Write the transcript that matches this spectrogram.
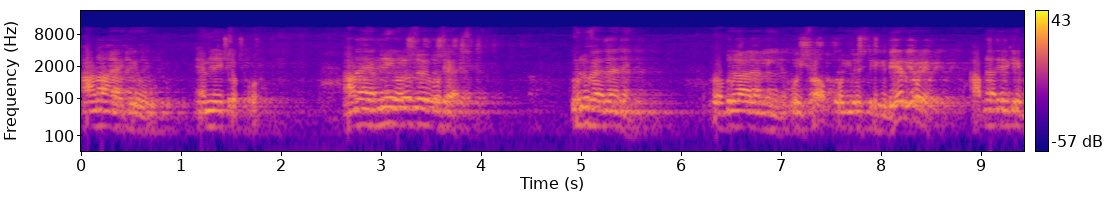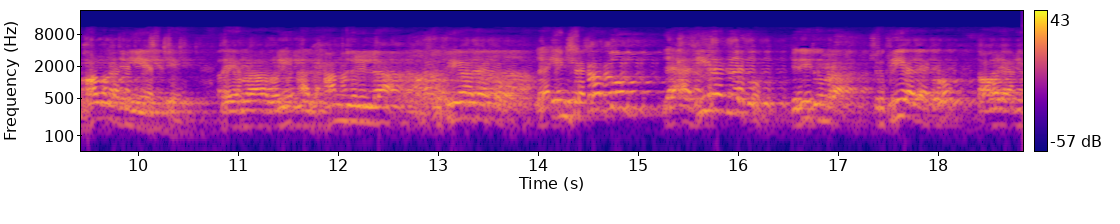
আনা এমনি চক্কর। আমরা এমনি অলস হয়ে বসে আছি। কোনো ফায়দা নেই। রবুল আলমী ওই সব পরিবেশ থেকে বের করে আপনাদেরকে ভালো কাজে নিয়ে এসেছে তাই আমরা বলি আলহামদুলিল্লাহ শুকরিয়া আদায় করো লা ইন শাকারতুম লা আযীদান্নাকুম যদি তোমরা শুকরিয়া আদায় করো তাহলে আমি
